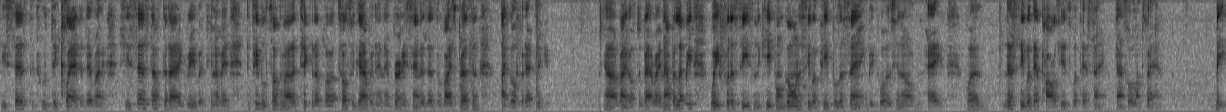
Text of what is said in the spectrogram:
She says that, who declared that they're running. She says stuff that I agree with. You know, I mean, the people talking about a ticket of uh, Tulsi Gabbard and then Bernie Sanders as the vice president. I go for that ticket. Uh, right off the bat right now. But let me wait for the season to keep on going and see what people are saying because, you know, hey, well, let's see what their policy is, what they're saying. That's all I'm saying. Me,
